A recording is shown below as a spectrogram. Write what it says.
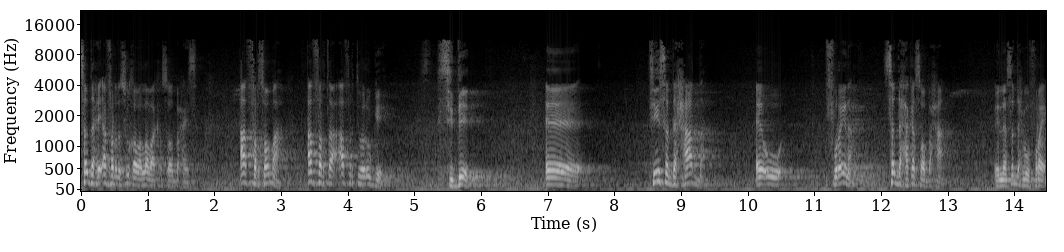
Saddex iyo afarta isku qabo labaa ka soo baxaysa. Afar soo maaha? Afartaa afartii hore ugeey siddeed. Tii saddexaadna ee uu furayna saddexa ka soo baxaan. Ila saddex buu furay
